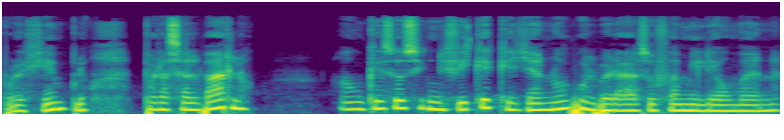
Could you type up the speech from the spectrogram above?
por ejemplo, para salvarlo, aunque eso signifique que ya no volverá a su familia humana.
